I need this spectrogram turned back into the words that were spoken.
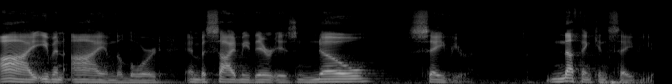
I, even I, am the Lord, and beside me there is no Savior. Nothing can save you.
